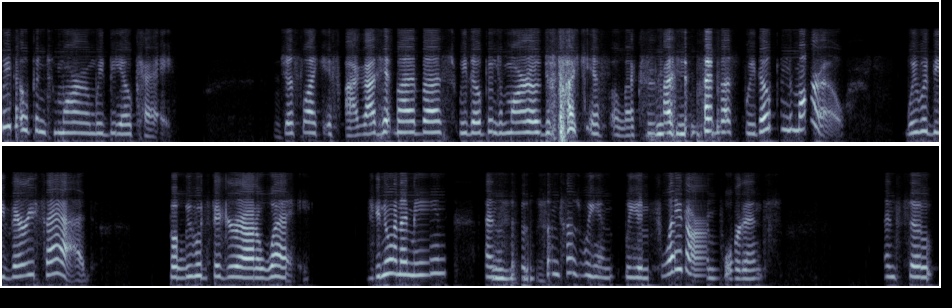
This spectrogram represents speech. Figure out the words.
we'd open tomorrow and we'd be okay. Just like if I got hit by a bus, we'd open tomorrow. Just like if Alexis got hit by a bus, we'd open tomorrow. We would be very sad, but we would figure out a way. Do you know what I mean? And mm-hmm. so sometimes we we inflate our importance, and so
